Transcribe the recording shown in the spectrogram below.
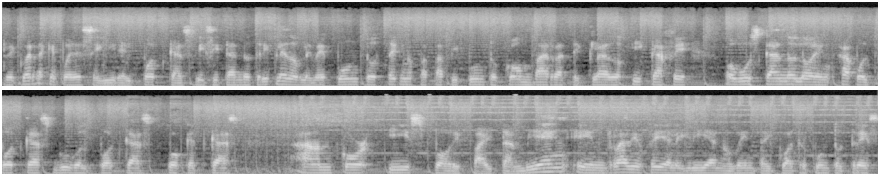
Recuerda que puedes seguir el podcast visitando www.tecnopapapi.com barra teclado y café o buscándolo en Apple Podcast, Google Podcast, Pocket Cast, Anchor y Spotify. También en Radio Fe y Alegría 94.3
